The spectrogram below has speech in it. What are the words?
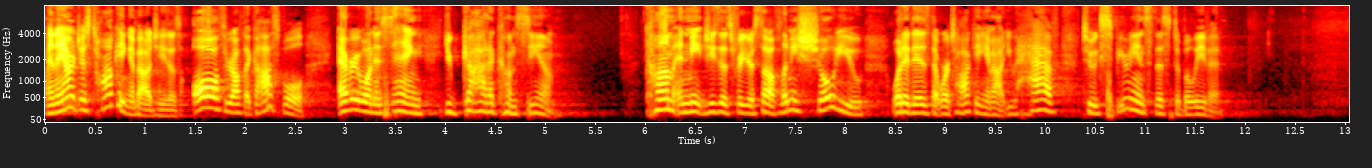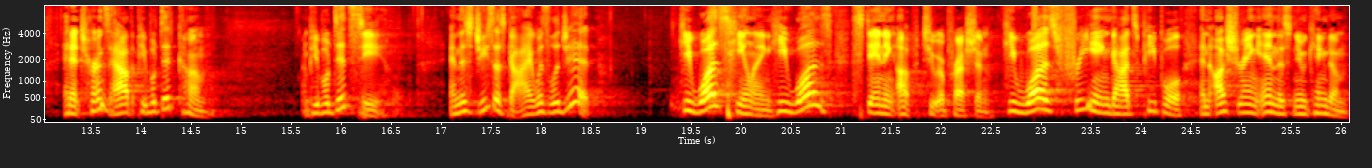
And they aren't just talking about Jesus, all throughout the gospel, everyone is saying, You gotta come see him. Come and meet Jesus for yourself. Let me show you what it is that we're talking about. You have to experience this to believe it. And it turns out that people did come, and people did see. And this Jesus guy was legit. He was healing, he was standing up to oppression, he was freeing God's people and ushering in this new kingdom.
